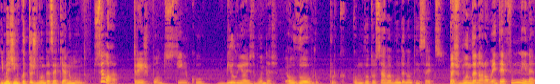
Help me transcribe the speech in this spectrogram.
imagine quantas bundas é que há no mundo. Sei lá, 3,5 bilhões de bundas? É o dobro, porque como o doutor sabe, a bunda não tem sexo. Mas bunda normalmente é feminina.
